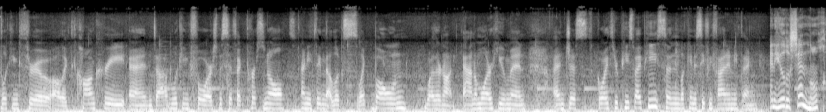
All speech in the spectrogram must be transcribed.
looking through all like the concrete and um, looking for specific personal anything that looks like bone whether or not animal or human and just going through piece by piece and looking to see if we find anything En heel recent nog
